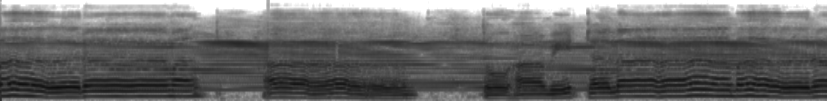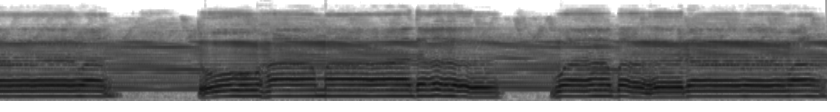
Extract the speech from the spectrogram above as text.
बरवा आ तो हा विठ्ठल बरवा. बरवा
